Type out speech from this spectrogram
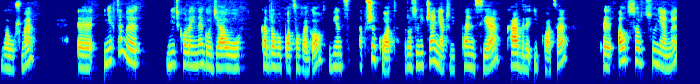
załóżmy, i nie chcemy mieć kolejnego działu kadrowo-płacowego, więc na przykład rozliczenia, czyli pensje, kadry i płace outsourcujemy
